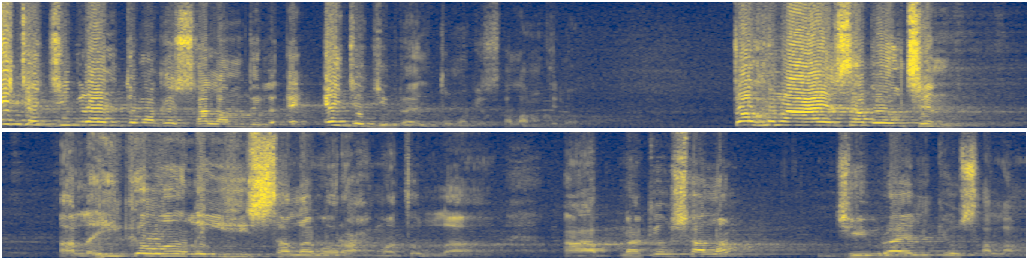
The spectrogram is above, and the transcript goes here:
এই যে জিব্রাইল তোমাকে সালাম দিল এই যে জিব্রাইল তোমাকে সালাম দিল। তখন আয়েশা বলছেন আলাইহি সালাম রাহমাতুল্লাহ। আপনাকেও সালাম, জিব্রাইলকেও সালাম।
